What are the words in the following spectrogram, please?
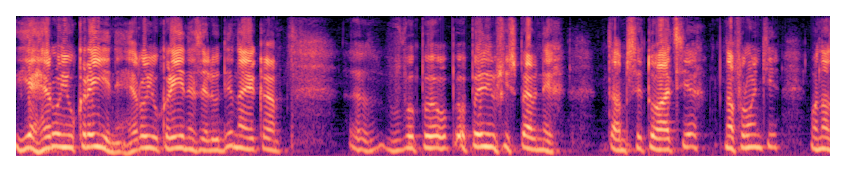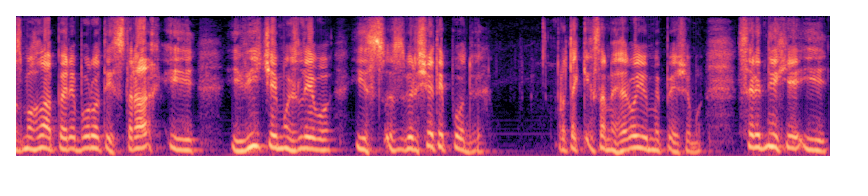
є герой України. Герой України це людина, яка, е, опинившись в певних там ситуаціях на фронті, вона змогла перебороти страх і, і відчай, можливо, і звершити подвиг. Про таких самих героїв ми пишемо. Серед них є і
